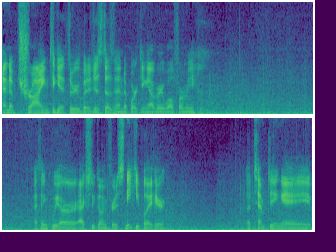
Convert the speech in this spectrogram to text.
end up trying to get through, but it just doesn't end up working out very well for me. I think we are actually going for a sneaky play here. Attempting a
